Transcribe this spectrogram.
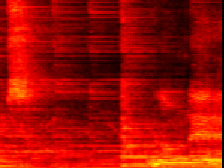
Memories will never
